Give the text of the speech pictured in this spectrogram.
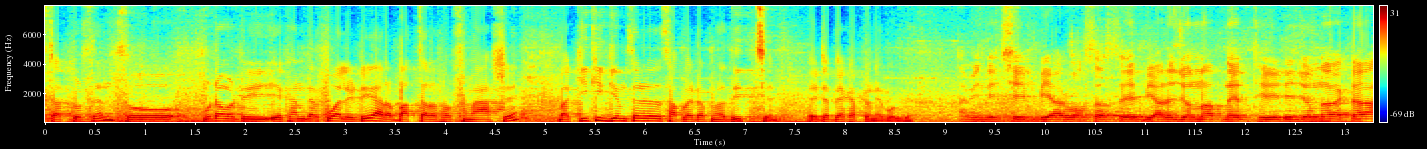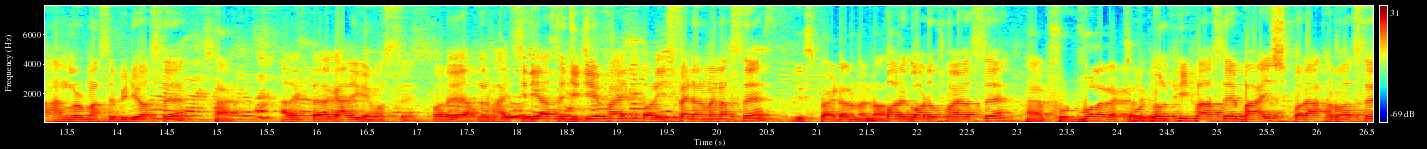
স্টার্ট করছেন সো মোটামুটি এখানকার কোয়ালিটি আর বাচ্চারা সবসময় আসে, বা কি কি গেমসের সাপ্লাইটা আপনারা দিচ্ছেন, এটা ব্যাকআপটা নিয়ে বলবেন। আমি নিচ্ছি বিয়ার বক্স আছে। বিয়ারের জন্য আপনার থ্রি ডির জন্য একটা হাঙ্গর মাসের ভিডিও আছে। হ্যাঁ। আর একটা গাড়ি গেম আছে। পরে আপনার ভাই সিডি আছে জিটিএ ফাইভ পরে স্পাইডারম্যান আছে। স্পাইডারম্যান পরে গড অফ ওয়ার আছে। হ্যাঁ ফুটবলের একটা ফুটবল ফিফা আছে বাইশ পরে আঠারো আছে।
